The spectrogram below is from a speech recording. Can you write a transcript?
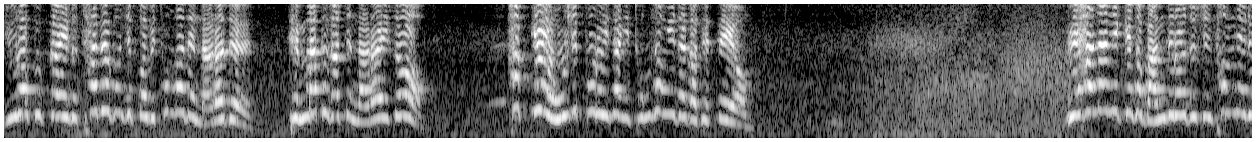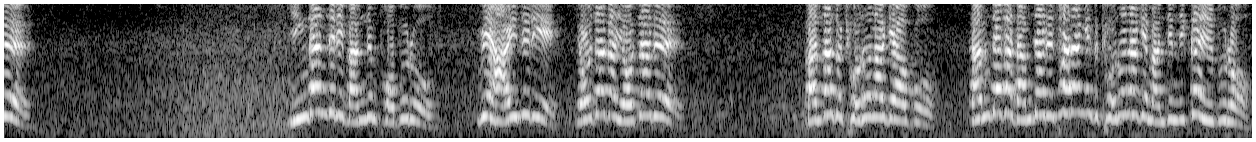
유럽 국가에서 차별금지법이 통과된 나라들, 덴마크 같은 나라에서 학교의 50% 이상이 동성애자가 됐대요. 왜 하나님께서 만들어주신 섭리를 인간들이 만든 법으로 왜 아이들이 여자가 여자를 만나서 결혼하게 하고 남자가 남자를 사랑해서 결혼하게 만듭니까 일부러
